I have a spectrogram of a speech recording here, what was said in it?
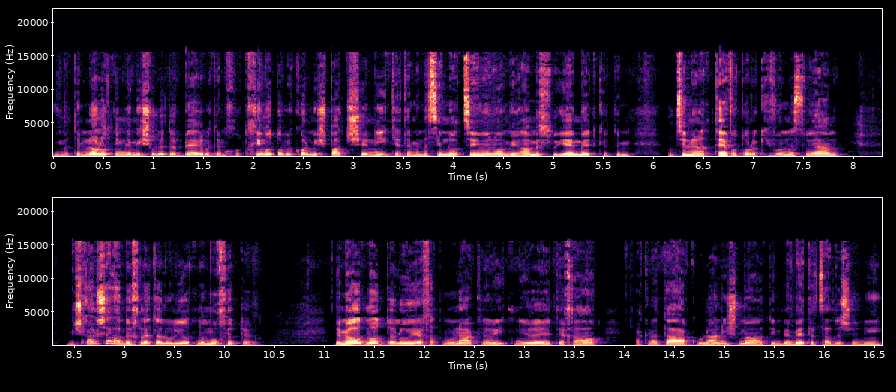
אם אתם לא נותנים למישהו לדבר, אם אתם חותכים אותו בכל משפט שני כי אתם מנסים להוציא ממנו אמירה מסוימת, כי אתם רוצים לנתב אותו לכיוון מסוים, המשקל שלה בהחלט עלול להיות נמוך יותר. זה מאוד מאוד תלוי איך התמונה הכללית נראית, איך ההקלטה כולה נשמעת, אם באמת הצד השני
